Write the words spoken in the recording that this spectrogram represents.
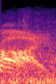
Ally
